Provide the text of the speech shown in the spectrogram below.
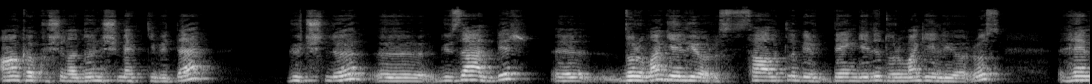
anka kuşuna dönüşmek gibi de güçlü, e, güzel bir e, duruma geliyoruz. Sağlıklı bir dengeli duruma geliyoruz. Hem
